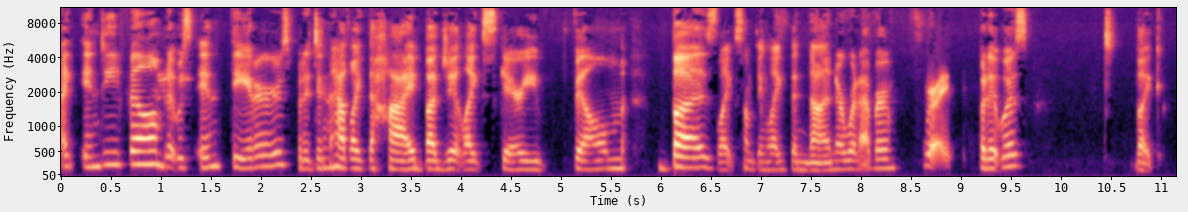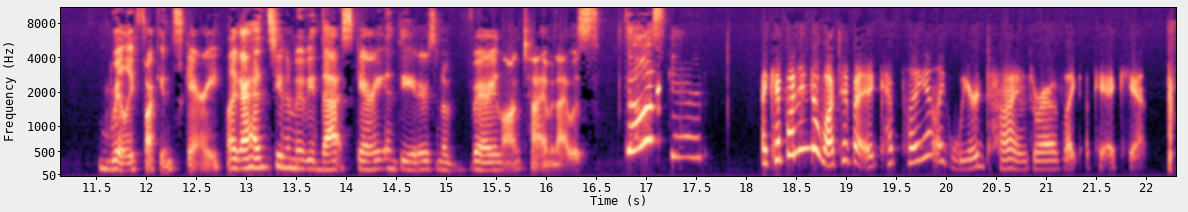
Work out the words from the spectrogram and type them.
like indie film, but it was in theaters, but it didn't have like the high budget, like scary film buzz, like something like The Nun or whatever. Right. But it was like really fucking scary. Like I hadn't seen a movie that scary in theaters in a very long time, and I was so scared. I kept wanting to watch it, but it kept playing at like weird times where I was like, okay, I can't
